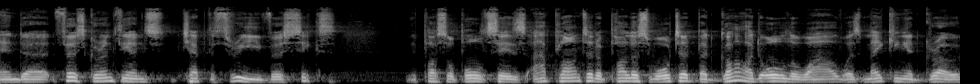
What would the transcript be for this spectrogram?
And uh, 1 Corinthians chapter 3, verse 6, the Apostle Paul says, I planted, Apollos watered, but God all the while was making it grow,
